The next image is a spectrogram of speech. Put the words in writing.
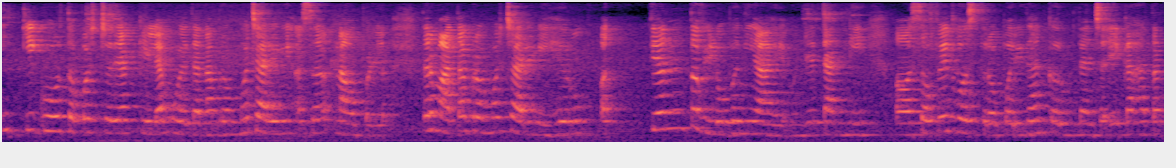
इतकी घोर तपश्चर्या केल्यामुळे त्यांना ब्रह्मचारिणी असं नाव पडलं. तर माता ब्रह्मचारिणी हे रूप अत्यंत विलोभनीय आहे. म्हणजे त्यांनी सफेद वस्त्र परिधान करून त्यांच्या एका हातात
